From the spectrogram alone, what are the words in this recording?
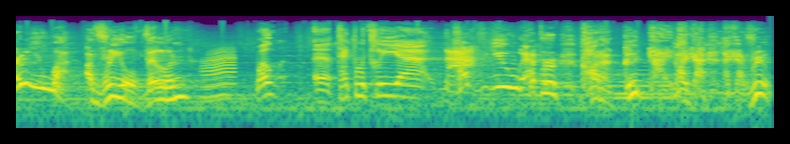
Are you a, a real villain? Well, uh, technically, uh, nah. Have you ever caught a good guy like a like a real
